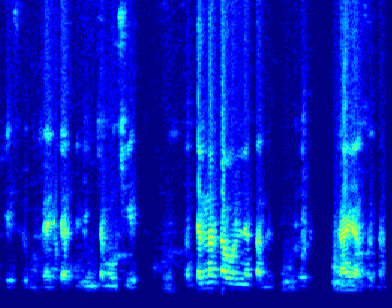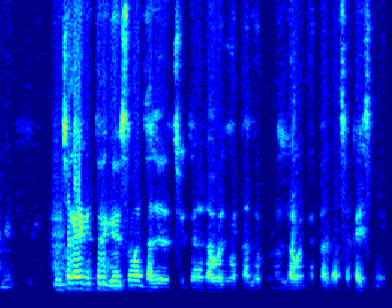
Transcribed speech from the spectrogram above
ते दिदींच्या मावशी आहेत. तर त्यांना डावलण्यात आलं काय असं झालं तुमचा काही कितीतरी गैरसमज झालेला त्यांना डावलण्यात आलं कुणाला डावलण्यात आलं असं काहीच नाही.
